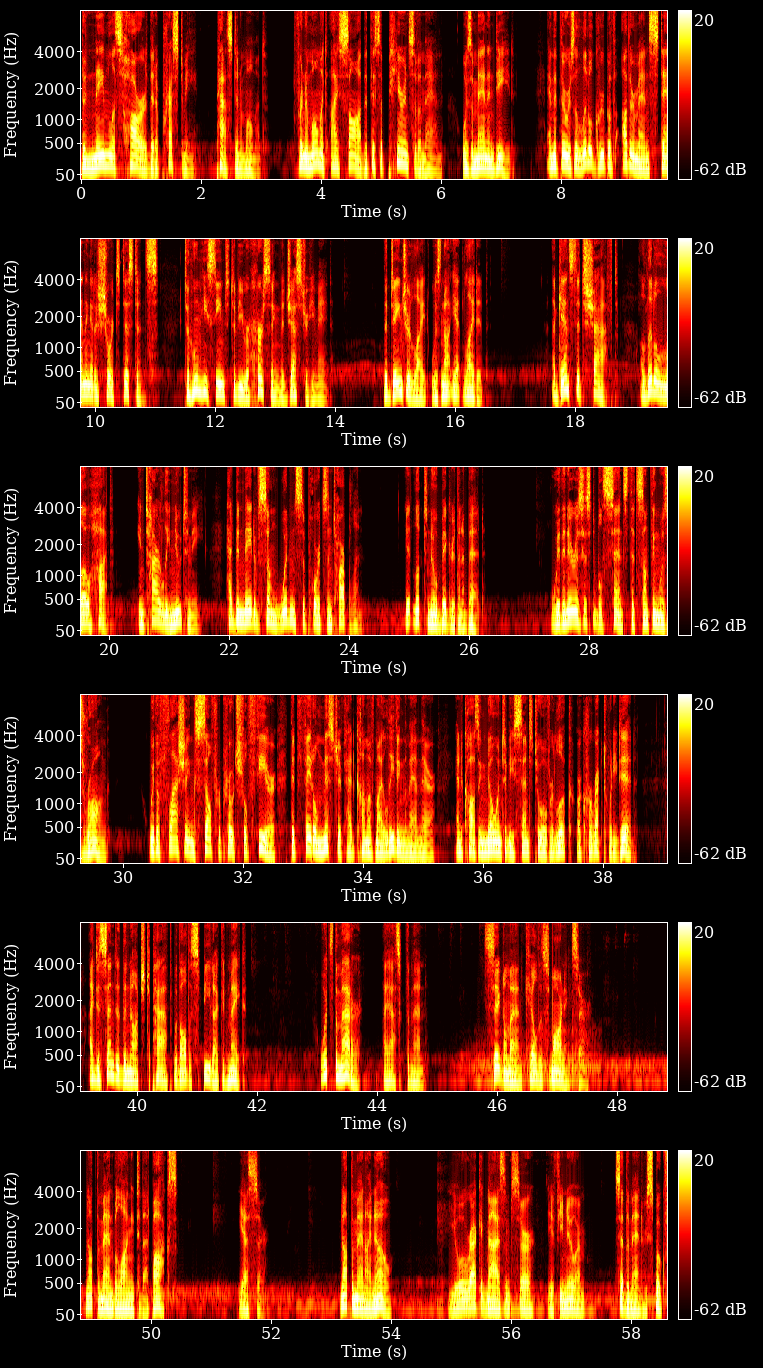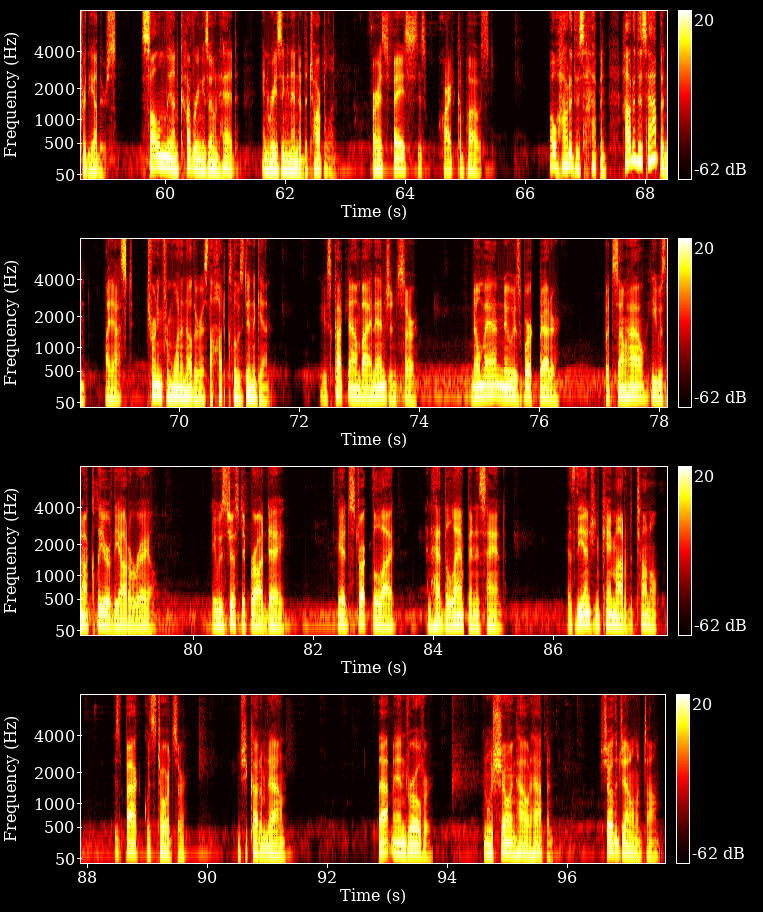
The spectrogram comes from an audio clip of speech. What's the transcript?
The nameless horror that oppressed me passed in a moment. For in a moment I saw that this appearance of a man was a man indeed, and that there was a little group of other men standing at a short distance, to whom he seemed to be rehearsing the gesture he made. The danger light was not yet lighted. Against its shaft, a little low hut, entirely new to me, had been made of some wooden supports and tarpaulin. It looked no bigger than a bed. With an irresistible sense that something was wrong, with a flashing, self reproachful fear that fatal mischief had come of my leaving the man there and causing no one to be sent to overlook or correct what he did, I descended the notched path with all the speed I could make. What's the matter? I asked the men. Signalman killed this morning, sir. Not the man belonging to that box. Yes, sir. Not the man I know. You will recognize him, sir, if you knew him, said the man who spoke for the others, solemnly uncovering his own head and raising an end of the tarpaulin. For his face is quite composed. Oh, how did this happen? How did this happen? I asked, turning from one another as the hut closed in again. He was cut down by an engine, sir. No man knew his work better, but somehow he was not clear of the outer rail. It was just at broad day. He had struck the light and had the lamp in his hand. As the engine came out of the tunnel, His back was towards her, and she cut him down. That man drove her and was showing how it happened. Show the gentleman, Tom.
